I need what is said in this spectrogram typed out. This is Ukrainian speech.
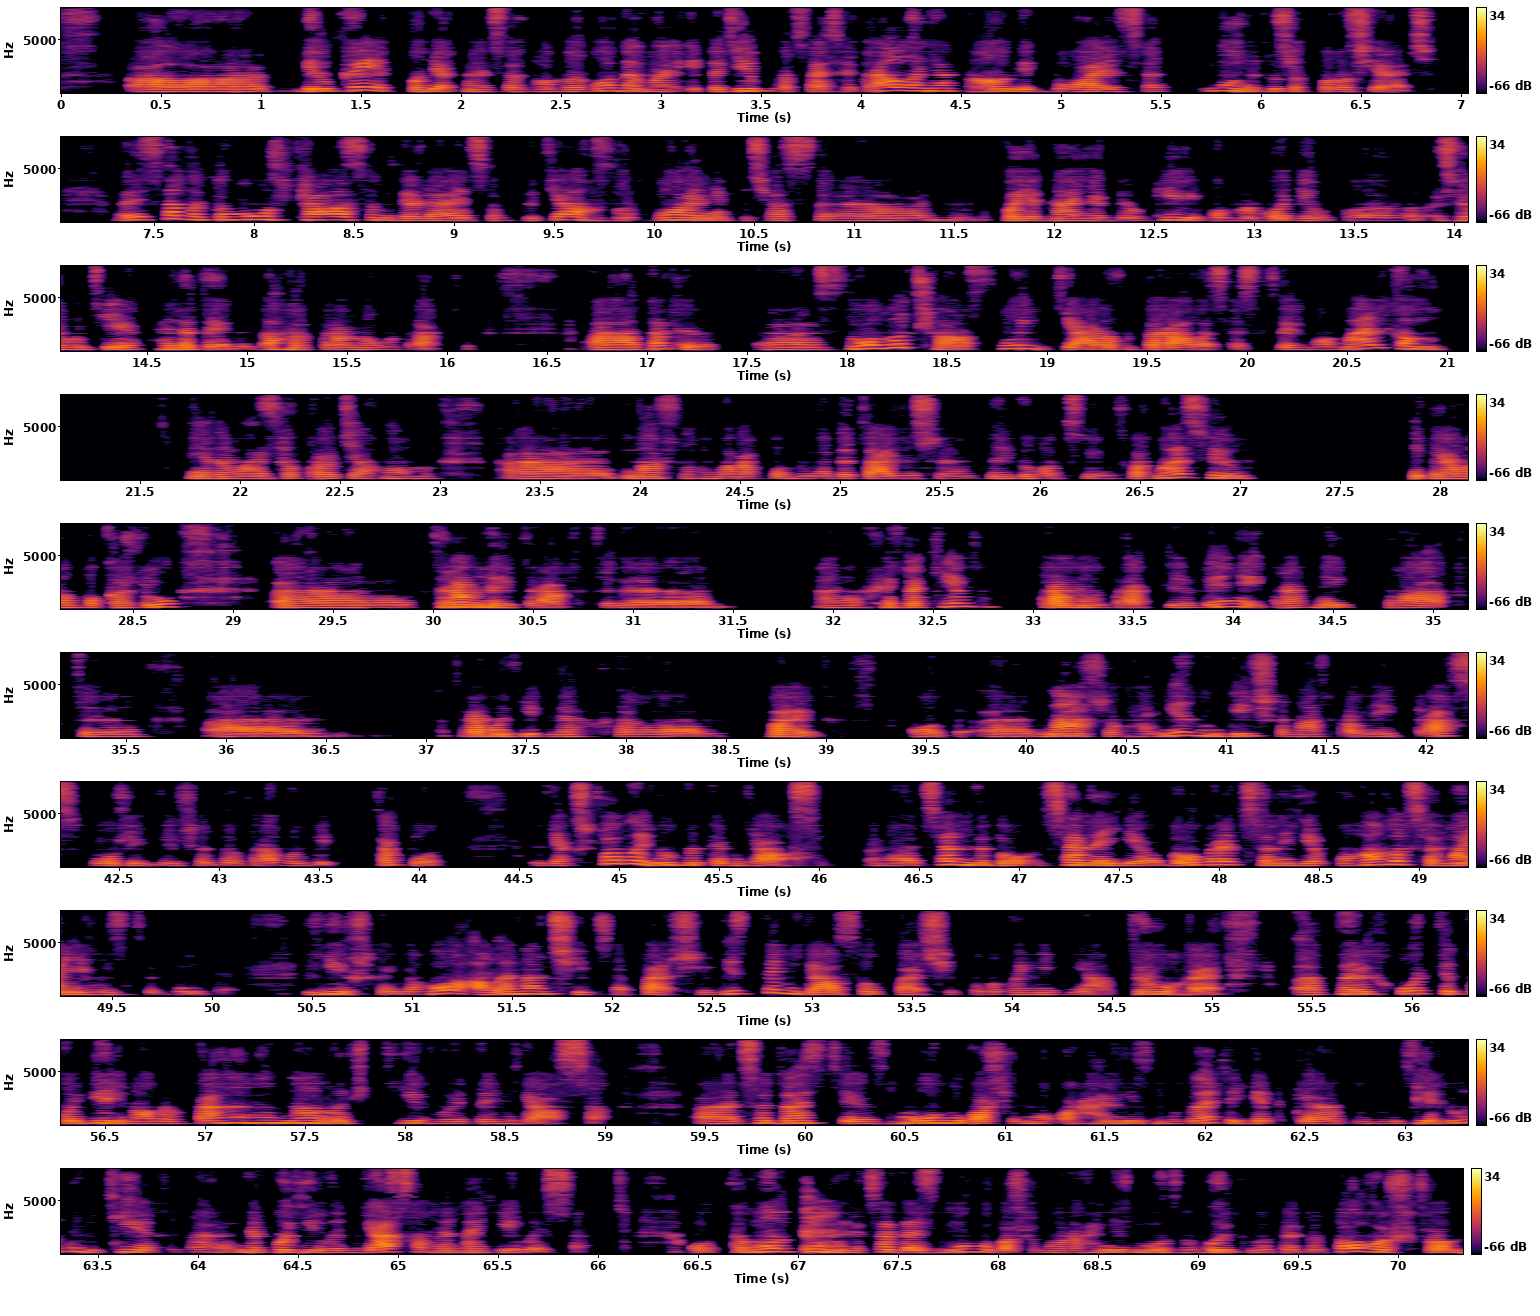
білки поєднуються з вуглеводами, і тоді в процесі травлення там відбуваються ну не дуже хороші речі. І саме тому з часом з'являється в путях зутворення під час е, поєднання білків і вуглеводів в е, животі людини да, в травному тракті. А, так от, свого часу я розбиралася з цим моментом. Я думаю, що протягом е, нашого марафону я детальніше знайду вам цю інформацію і прямо покажу е, травний тракт е, хижаків, травний тракт людини і травний тракт е, травоїдних е, тварин. От е, наш організм більше наш травний тракт схожий більше до травоїд. Так от, якщо ви любите м'ясо, е, це не до це не є добре, це не є погано, це має місце бути. Їжте його, але навчіться перше їсти м'ясо в першій половині дня. Друге, е, переходьте повільно, але впевнено на легкі види м'яса. Це дасть змогу вашому організму. Знаєте, є таке є люди, які е, не поїли м'яса, не наїлися. От тому це дасть змогу вашому організму звикнути до того, що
